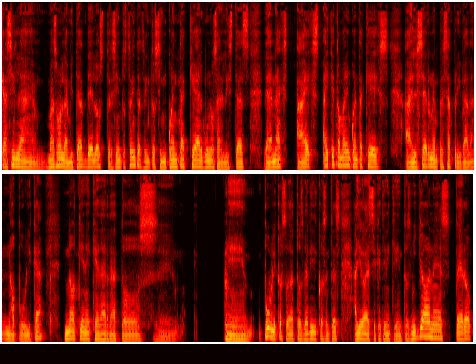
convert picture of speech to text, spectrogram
casi la, más o menos la mitad de los 330, 350 que algunos analistas le dan a X. Hay que tomar en cuenta que X, al ser una empresa privada, no pública, no tiene que dar datos eh, eh, públicos o datos verídicos. Entonces, ha llegado a decir que tiene 500 millones, pero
